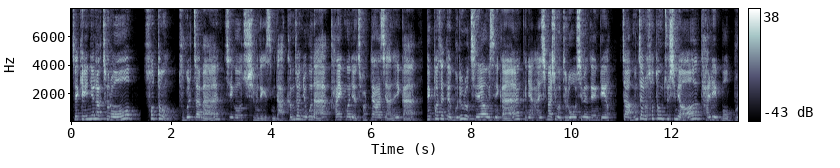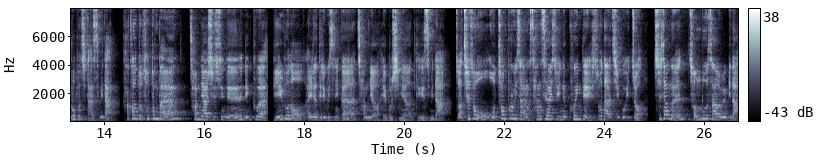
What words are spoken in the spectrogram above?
제 개인 연락처로 소통 두 글자만 찍어 주시면 되겠습니다. 금전 요구나 가입권이요 절대 하지 않으니까 100% 무료로 진행하고 있으니까 그냥 안심하시고 들어오시면 되는데요. 자 문자로 소통 주시면 달리 뭐 물어보지도 않습니다. 카카오톡 소통방 참여하실 수 있는 링크와 비밀번호 알려드리고 있으니까 참여해 보시면 되겠습니다. 자 최소 5,000% 이상 상승할 수 있는 코인들 쏟아지고 있죠. 시장은 정보 싸움입니다.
